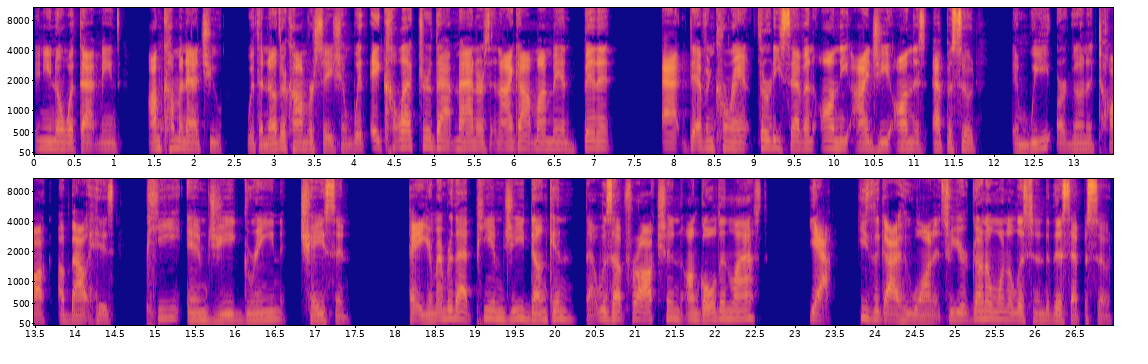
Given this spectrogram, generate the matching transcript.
and you know what that means. I'm coming at you with another conversation with a collector that matters. And I got my man Bennett at Devin Corrant 37 on the IG on this episode. And we are going to talk about his PMG Green Chasing. Hey, you remember that PMG Duncan that was up for auction on Goldin last? Yeah, he's the guy who won it. So you're going to want to listen to this episode.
